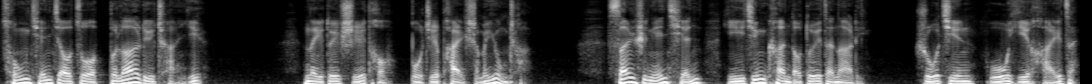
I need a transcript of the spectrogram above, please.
从前叫做布拉吕产业，那堆石头不知派什么用场，三十年前已经看到堆在那里，如今无疑还在，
